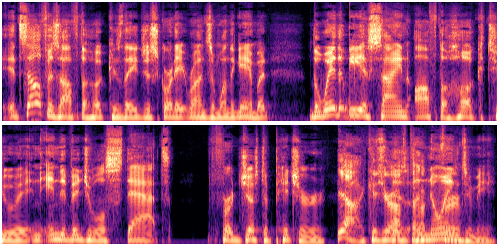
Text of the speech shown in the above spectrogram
itself is off the hook because they just scored eight runs and won the game. But the way that we assign off the hook to an individual stat for just a pitcher Yeah, because you're is off the hook annoying for- to me.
